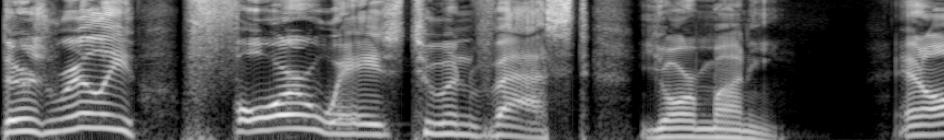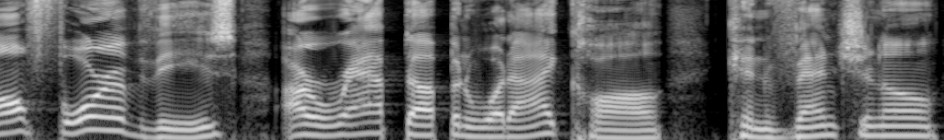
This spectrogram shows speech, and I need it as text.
there's really four ways to invest your money. And all four of these are wrapped up in what I call conventional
